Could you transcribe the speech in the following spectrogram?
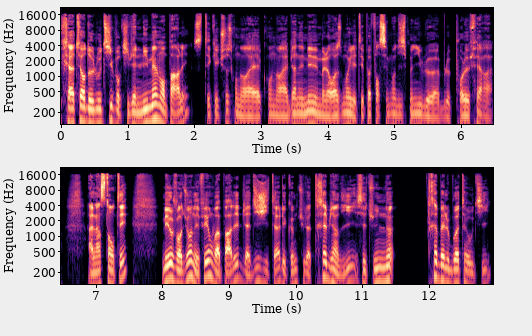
créateur de l'outil pour qu'il vienne lui-même en parler. C'était quelque chose qu'on aurait, qu'on aurait bien aimé, mais malheureusement, il n'était pas forcément disponible euh, pour le faire à, l'instant T. Mais aujourd'hui, en effet, on va parler de la digitale et comme tu l'as très bien dit, c'est une très belle boîte à outils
